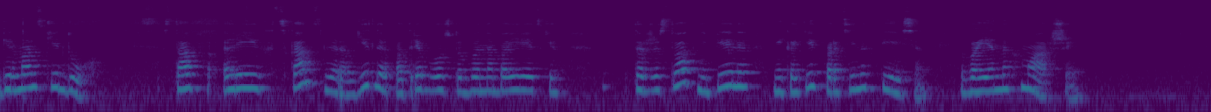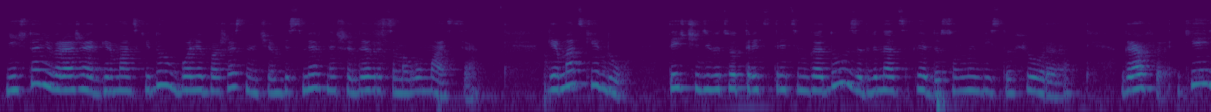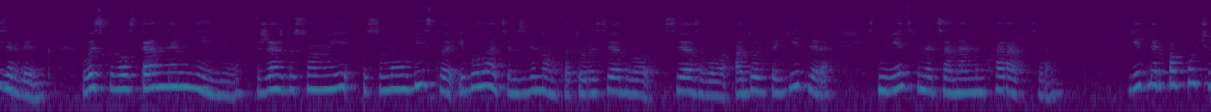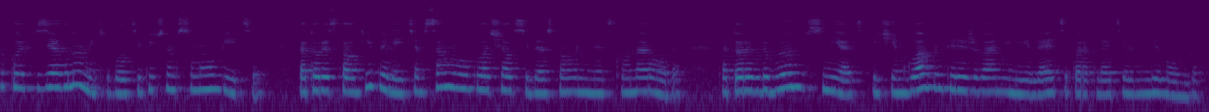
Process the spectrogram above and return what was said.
Германский дух. Став рейхсканцлером, Гитлер потребовал, чтобы на байрецких торжествах не пели никаких партийных песен, военных маршей. Ничто не выражает германский дух более божественно, чем бессмертный шедевр самого мастера. Германский дух. В 1933 году, за 12 лет до самоубийства фюрера, граф Кейзерлинг высказал странное мнение. Жажда самоубийства и была тем звеном, которое связывало, Адольфа Гитлера с немецким национальным характером. Гитлер по почерку и физиогномике был типичным самоубийцей, который искал гибели и тем самым воплощал в себе основу немецкого народа, который влюблен в смерть и чьим главным переживанием является проклятие небелунгов.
